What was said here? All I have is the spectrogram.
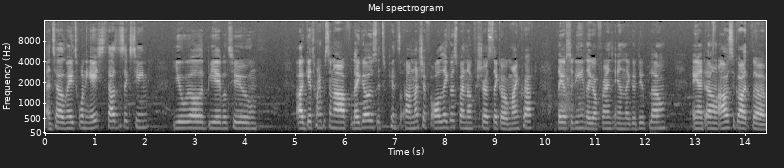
until May 28th, 2016, you will be able to uh, get 20% off Legos. It depends. I'm not sure if all Legos, but I know for sure it's Lego Minecraft, Lego City, Lego Friends, and Lego Duplo. And um, I also got the.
